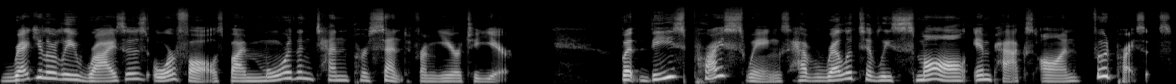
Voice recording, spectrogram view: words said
regularly rises or falls by more than 10% from year to year. But these price swings have relatively small impacts on food prices.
